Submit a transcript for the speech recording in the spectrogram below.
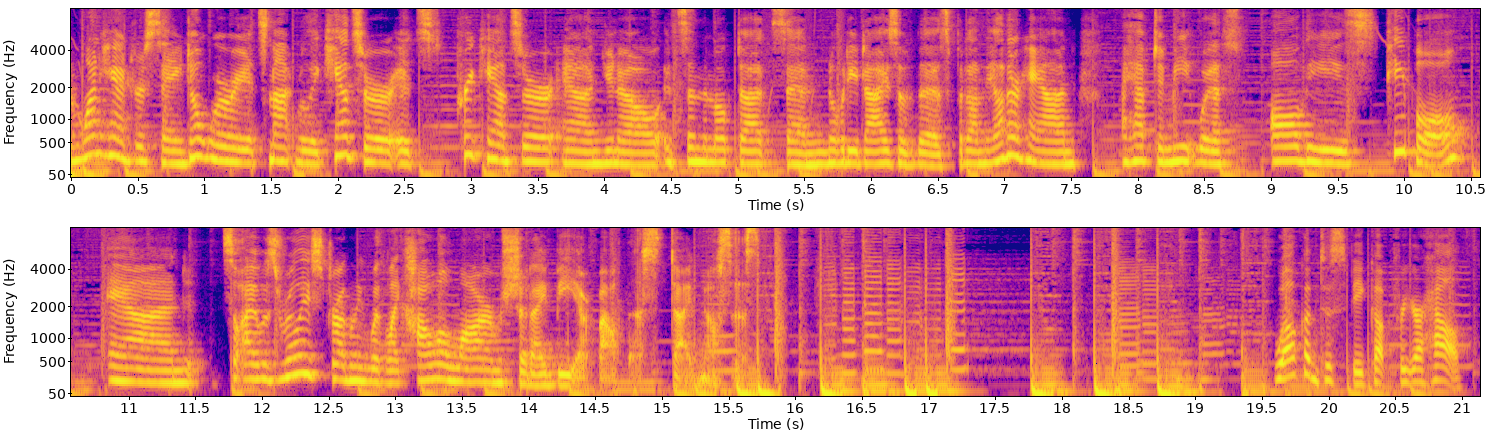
on one hand, you're saying, don't worry, it's not really cancer, it's precancer, and you know, it's in the milk ducts and nobody dies of this. But on the other hand, I have to meet with all these people. And so I was really struggling with like, how alarmed should I be about this diagnosis? Welcome to Speak Up for Your Health.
